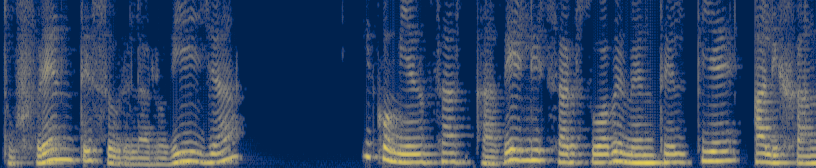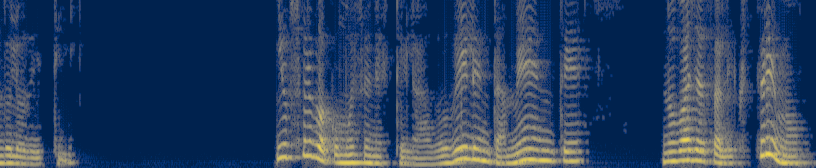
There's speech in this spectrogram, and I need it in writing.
tu frente sobre la rodilla y comienzas a deslizar suavemente el pie alejándolo de ti. Y observa cómo es en este lado. Ve lentamente no vayas al extremo.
